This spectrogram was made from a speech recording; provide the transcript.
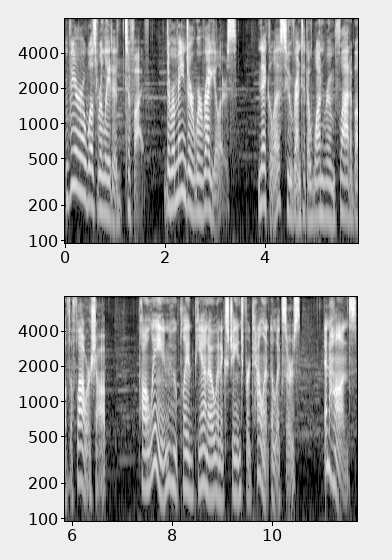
Vera was related to five. The remainder were regulars Nicholas, who rented a one room flat above the flower shop, Pauline, who played piano in exchange for talent elixirs, and Hans,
